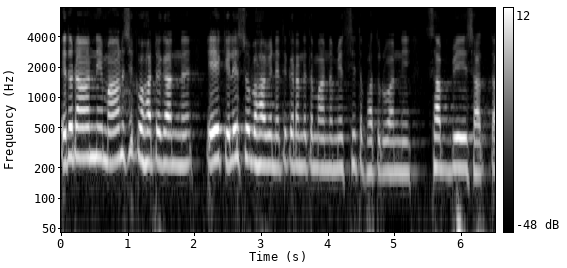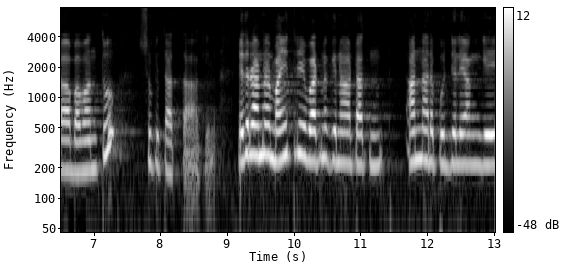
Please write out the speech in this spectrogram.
එදොටාන්නේ මානසිකෝ හටගන්න ඒ කෙලෙස් ස්වභාව නැති කරන්න තමන්න මෙස්සිත පතුරුවන්නේ සබ්බේ සත්තා බවන්තු සුකිතත්තා කියලා. එදරන්න මෛත්‍රී වටන කෙනාටත් අන්න අර පුද්ගලයන්ගේ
